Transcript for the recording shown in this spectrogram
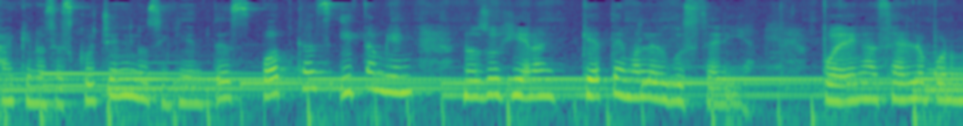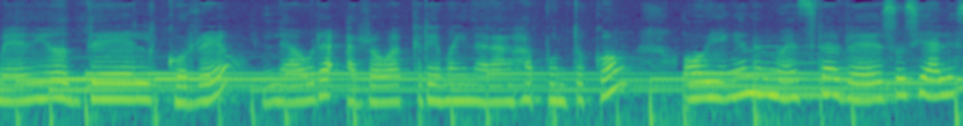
a que nos escuchen en los siguientes podcasts y también nos sugieran qué tema les gustaría. Pueden hacerlo por medio del correo laura o bien en nuestras redes sociales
